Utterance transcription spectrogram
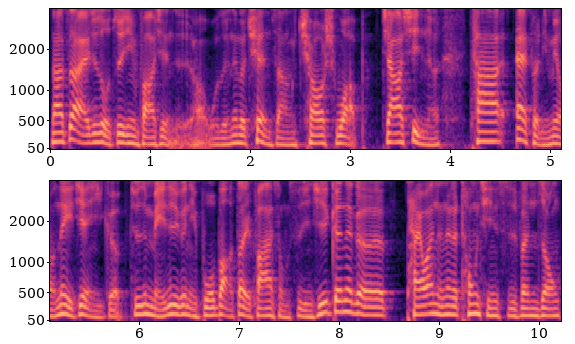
那再来就是我最近发现的啊，我的那个券商 Charles Schwab 嘉信呢，它 App 里面有内建一个，就是每日跟你播报到底发生什么事情，其实跟那个台湾的那个通勤十分钟。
